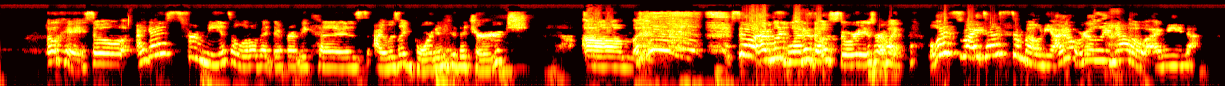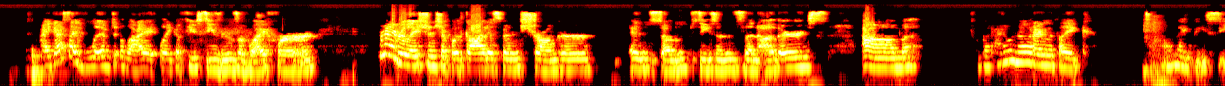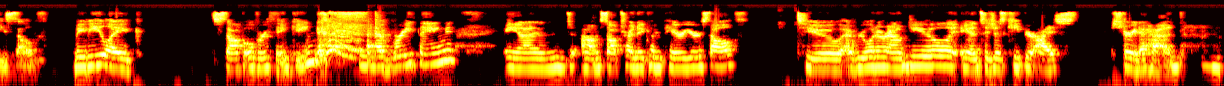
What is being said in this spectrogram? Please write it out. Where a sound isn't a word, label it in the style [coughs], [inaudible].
Okay, so I guess for me it's a little bit different because I was like born into the church. Um, [laughs] so I'm like one of those stories where I'm like, what's my testimony? I don't really know. I mean, I guess I've lived a li- like a few seasons of life where my relationship with God has been stronger in some seasons than others. Um, but I don't know what I would like tell my BC self. Maybe like stop overthinking [laughs] everything and um, stop trying to compare yourself to everyone around you and to just keep your eyes straight ahead.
